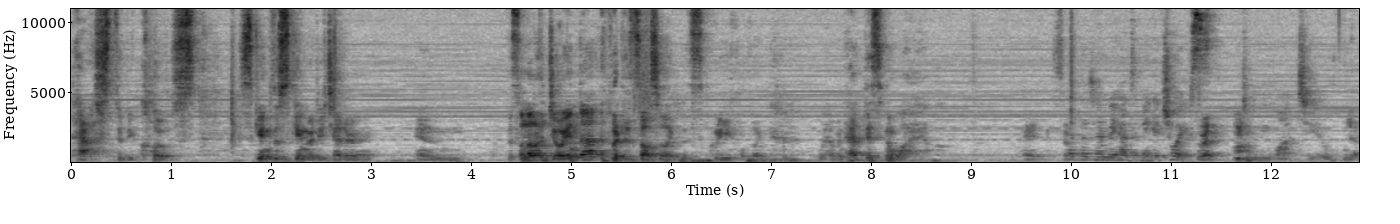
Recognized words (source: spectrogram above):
tasked to be close, skin to skin with each other and there's a lot of joy in that, but it's also like this grief of like, we haven't had this in a while. Right? So, At the time, we had to make a choice. Right. Mm-hmm. Do we want to yeah.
